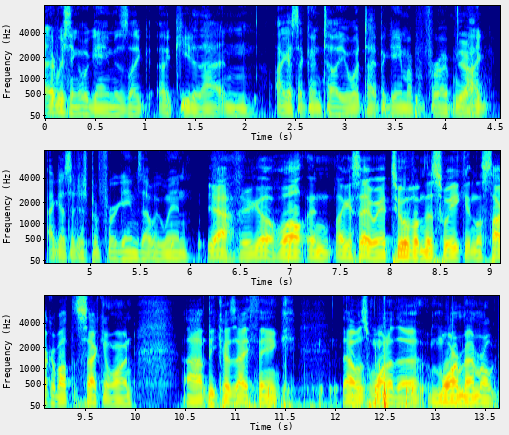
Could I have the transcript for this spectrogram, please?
every single game is like a key to that, and I guess I couldn't tell you what type of game I prefer. I, Yeah. I, I guess I just prefer games that we win. Yeah, there you go. Well, and like I said, we had two of them this week, and let's talk about the second one uh, because I think that was one of the more memorable,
